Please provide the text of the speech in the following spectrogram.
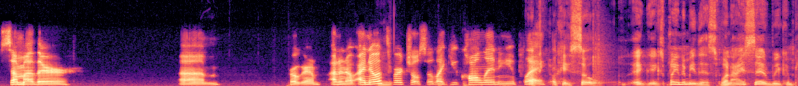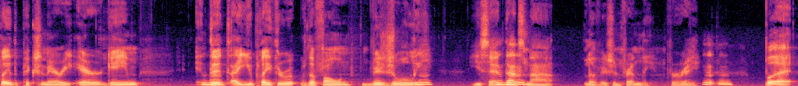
some other um program i don't know i know it's Mm. virtual so like you call in and you play Okay, okay, so explain to me this. When I said we can play the Pictionary Air game Mm-hmm. that uh, you play through the phone visually, Mhm. you said that's not low vision friendly for Ray. Mm-mm. But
